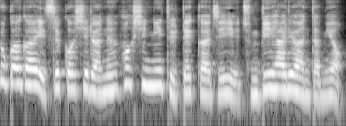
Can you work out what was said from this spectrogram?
효과가 있을 것이라는 확신이 들 때까지 준비하려 한다며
